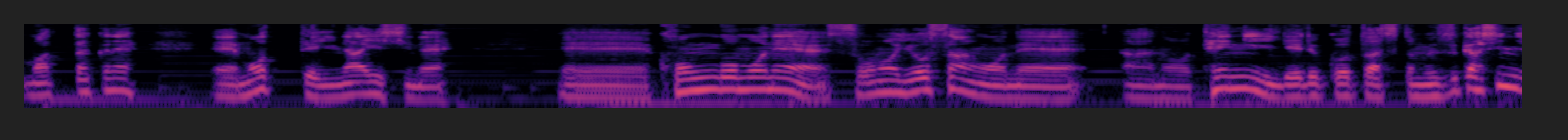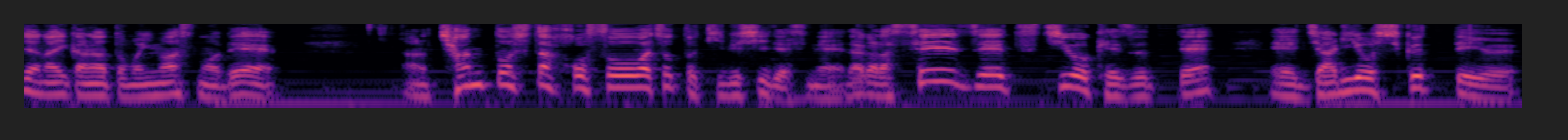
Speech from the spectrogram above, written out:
う全くね、えー、持っていないしね、えー、今後もね、その予算をね、あの手に入れることはちょっと難しいんじゃないかなと思いますので、あのちゃんとした舗装はちょっと厳しいですね。だからせいぜい土を削って、えー、砂利を敷くっていう、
